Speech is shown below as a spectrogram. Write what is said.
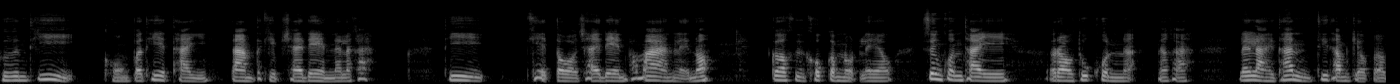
พื้นที่ของประเทศไทยตามตะเข็บชายแดนนั่นแหละค่ะ ที่ เขตต่อชายแดนพม่านแหละเนาะก็คือครบกำหนดแล้ว ซึ่งคนไทยเราทุกคนนะนะคะหลาย ๆ ท่านที่ทำเกี่ยวกับ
